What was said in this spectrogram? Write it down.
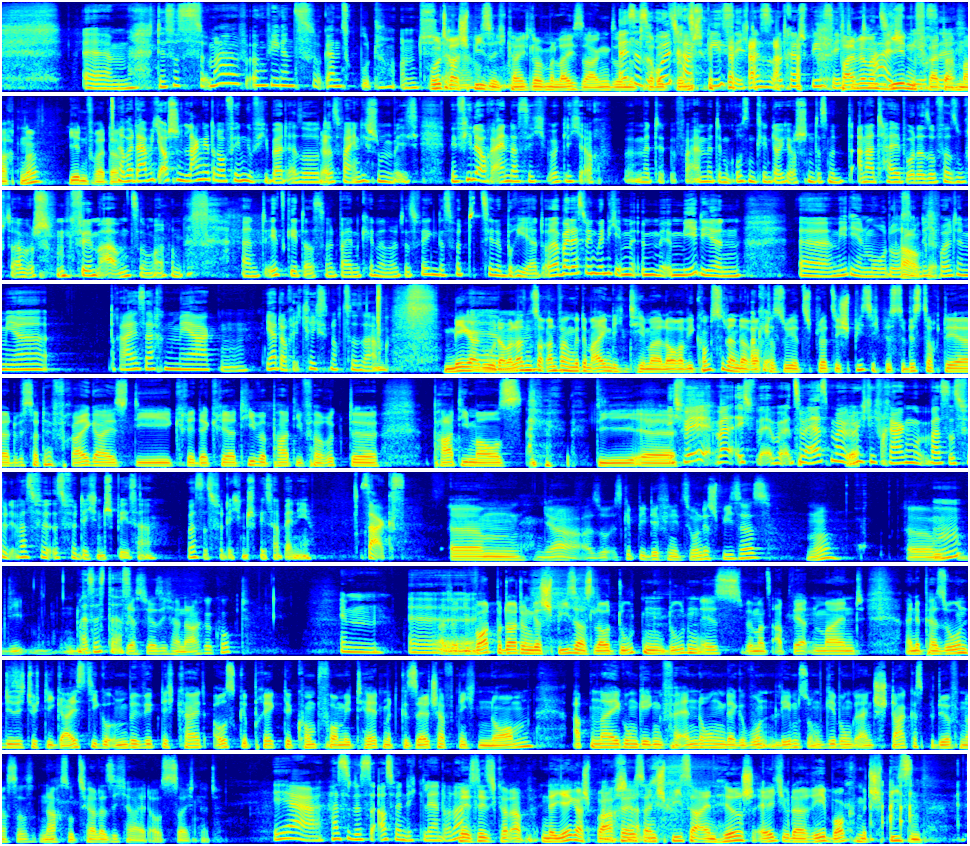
ähm, das ist immer irgendwie ganz, ganz gut. Und, Ultra äh, spießig, kann ich glaube ich mal leicht sagen. So Es eine ist Tradition. ultra spießig, das ist ultra spießig. Vor allem, wenn man es jeden spießig. Freitag macht, ne? Jeden Freitag. Aber da habe ich auch schon lange drauf hingefiebert. Also das war eigentlich schon, ich, mir fiel auch ein, dass ich wirklich auch mit, vor allem mit dem großen Kind, glaube ich, auch schon das mit anderthalb oder so versucht habe, schon einen Filmabend zu machen. Und jetzt geht das mit beiden Kindern und deswegen, das wird zelebriert. Oder aber deswegen bin ich im, im, im Medien, äh, Medienmodus Ah, und okay. ich wollte mir drei Sachen merken. Ja doch, ich krieg's noch zusammen. Mega gut, aber lass uns doch anfangen mit dem eigentlichen Thema, Laura. Wie kommst du denn darauf, Ähm. Okay. dass du jetzt plötzlich spießig bist? Du bist doch der, du bist doch der Freigeist, die, der kreative, partyverrückte Partymaus, die, äh, Ich will, ich, zum ersten Mal Ja. möchte ich fragen, was ist für, was für, ist für dich ein Spießer? Was ist für dich ein Spießer, Benny? Sag's. ähm, ja, also es gibt die Definition des Spießers, ne? Ähm, die, Was ist das? die hast du ja sicher nachgeguckt. Im, äh, Also die Wortbedeutung des Spießers laut Duden, Duden ist, wenn man es abwerten meint, eine Person, die sich durch die geistige Unbeweglichkeit, ausgeprägte Konformität mit gesellschaftlichen Normen, Abneigung gegen Veränderungen der gewohnten Lebensumgebung ein starkes Bedürfnis nach, nach sozialer Sicherheit auszeichnet. Ja, hast du das auswendig gelernt, oder? Nee, das lese ich gerade ab. In der Jägersprache Ach, ist ein Spießer ein Hirsch, Elch oder Rehbock mit Spießen.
